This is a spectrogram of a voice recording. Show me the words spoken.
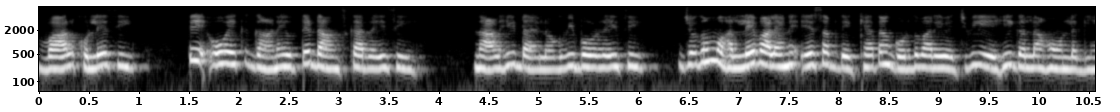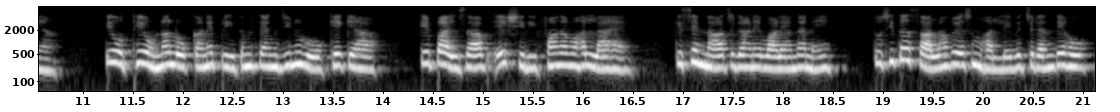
ਵਾਲ ਖੁੱਲੇ ਸੀ ਤੇ ਉਹ ਇੱਕ ਗਾਣੇ ਉੱਤੇ ਡਾਂਸ ਕਰ ਰਹੀ ਸੀ। ਨਾਲ ਹੀ ਡਾਇਲੌਗ ਵੀ ਬੋਲ ਰਹੀ ਸੀ। ਜਦੋਂ ਮੁਹੱਲੇ ਵਾਲਿਆਂ ਨੇ ਇਹ ਸਭ ਦੇਖਿਆ ਤਾਂ ਗੁਰਦੁਆਰੇ ਵਿੱਚ ਵੀ ਇਹੀ ਗੱਲਾਂ ਹੋਣ ਲੱਗੀਆਂ। ਤੇ ਉੱਥੇ ਉਹਨਾਂ ਲੋਕਾਂ ਨੇ ਪ੍ਰੀਤਮ ਸਿੰਘ ਜੀ ਨੂੰ ਰੋਕ ਕੇ ਕਿਹਾ ਕਿ ਭਾਈ ਸਾਹਿਬ, ਇਹ ਸ਼ਰੀਫਾਂ ਦਾ ਮੁਹੱਲਾ ਹੈ, ਕਿਸੇ ਨਾਚ ਗਾਣੇ ਵਾਲਿਆਂ ਦਾ ਨਹੀਂ। ਤੁਸੀਂ ਤਾਂ ਸਾਲਾਂ ਤੋਂ ਇਸ ਮੁਹੱਲੇ ਵਿੱਚ ਰਹਿੰਦੇ ਹੋ।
